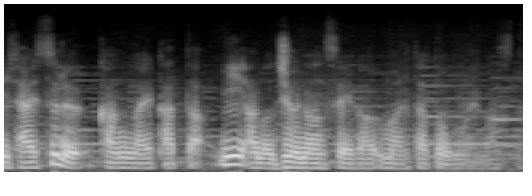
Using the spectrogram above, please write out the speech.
に対する考え方にあの柔軟性が生まれたと思いますね。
